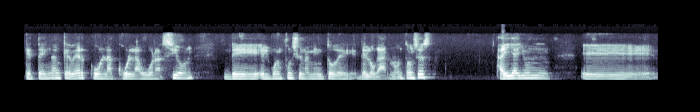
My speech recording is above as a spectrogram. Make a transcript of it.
que tengan que ver con la colaboración del buen funcionamiento del hogar, ¿no? Entonces, ahí hay un, eh,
